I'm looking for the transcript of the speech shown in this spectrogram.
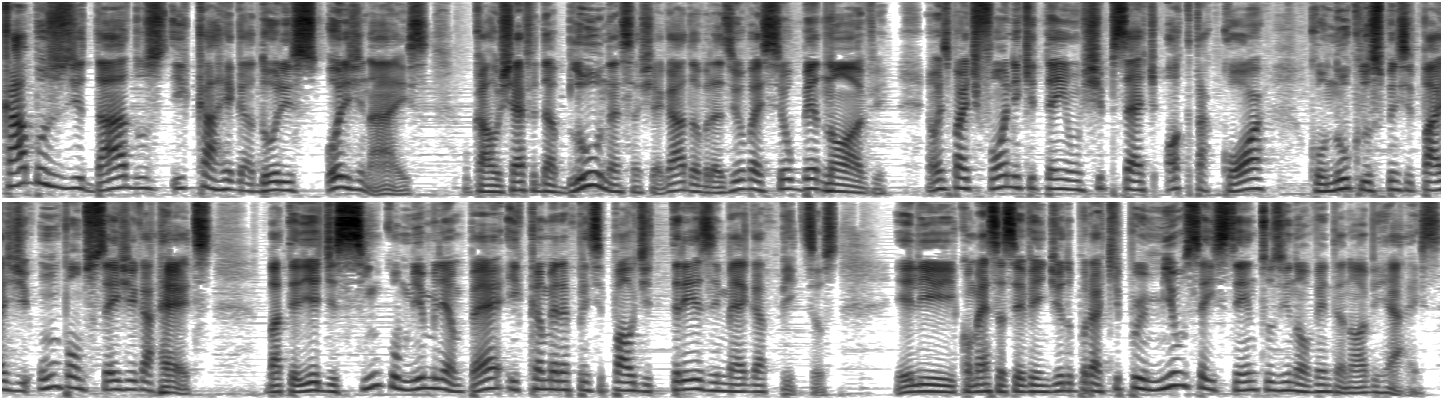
cabos de dados e carregadores originais. O carro-chefe da Blue nessa chegada ao Brasil vai ser o B9. É um smartphone que tem um chipset octa-core com núcleos principais de 1.6 GHz bateria de 5.000 mAh e câmera principal de 13 megapixels. Ele começa a ser vendido por aqui por R$ 1.699.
